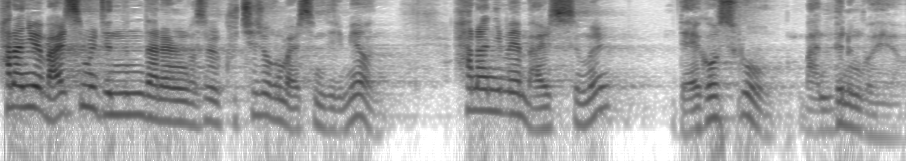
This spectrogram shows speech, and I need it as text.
하나님의 말씀을 듣는다는 것을 구체적으로 말씀드리면 하나님의 말씀을 내 것으로 만드는 거예요.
